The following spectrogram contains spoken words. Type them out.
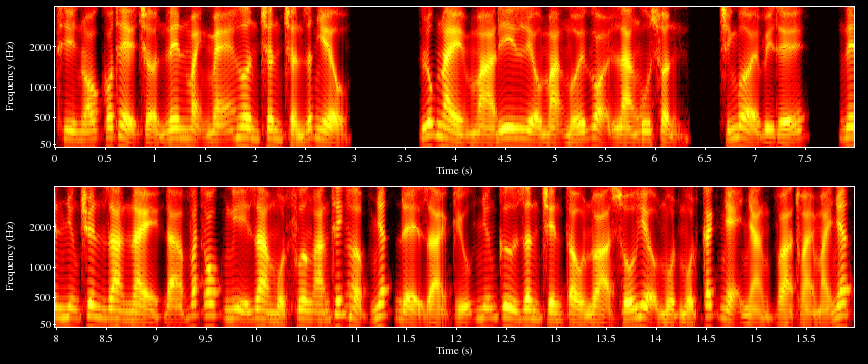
thì nó có thể trở nên mạnh mẽ hơn chân trần rất nhiều. Lúc này mà đi liều mạng mới gọi là ngu xuẩn, chính bởi vì thế, nên những chuyên gia này đã vắt óc nghĩ ra một phương án thích hợp nhất để giải cứu những cư dân trên tàu nọa số hiệu một một cách nhẹ nhàng và thoải mái nhất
